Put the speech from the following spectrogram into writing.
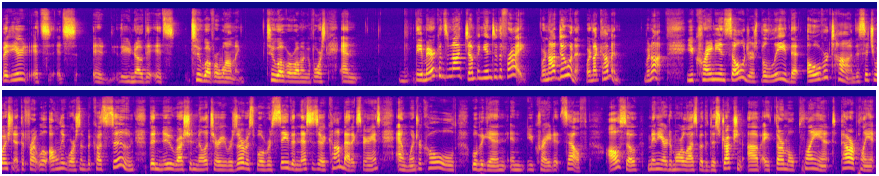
but you're it's it's it, you know that it's too overwhelming, too overwhelming a force, and the Americans are not jumping into the fray. We're not doing it. We're not coming. We're not. Ukrainian soldiers believe that over time the situation at the front will only worsen because soon the new Russian military reservists will receive the necessary combat experience and winter cold will begin in Ukraine itself. Also, many are demoralized by the destruction of a thermal plant, power plant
